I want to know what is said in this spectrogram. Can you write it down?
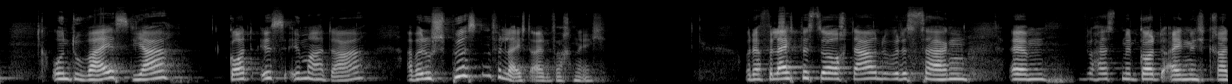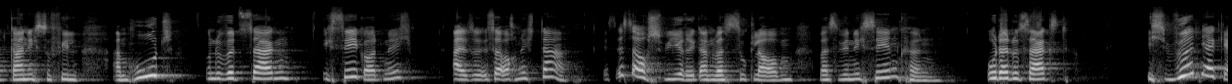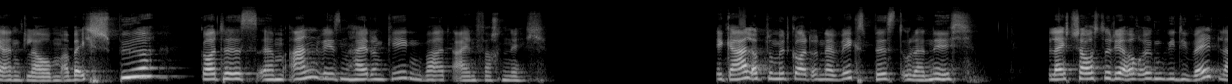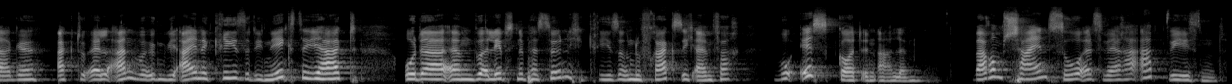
und du weißt, ja, Gott ist immer da, aber du spürst ihn vielleicht einfach nicht. Oder vielleicht bist du auch da und du würdest sagen, ähm, du hast mit Gott eigentlich gerade gar nicht so viel am Hut und du würdest sagen, ich sehe Gott nicht, also ist er auch nicht da. Es ist auch schwierig, an was zu glauben, was wir nicht sehen können. Oder du sagst, ich würde ja gern glauben, aber ich spüre Gottes ähm, Anwesenheit und Gegenwart einfach nicht. Egal, ob du mit Gott unterwegs bist oder nicht, vielleicht schaust du dir auch irgendwie die Weltlage aktuell an, wo irgendwie eine Krise die nächste jagt oder ähm, du erlebst eine persönliche Krise und du fragst dich einfach, wo ist Gott in allem? Warum scheint so, als wäre er abwesend?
